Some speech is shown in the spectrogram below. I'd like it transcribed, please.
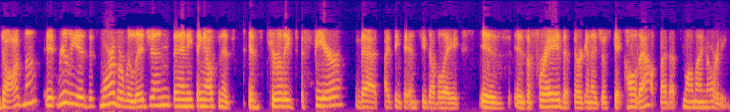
dogma. It really is. It's more of a religion than anything else, and it's it's truly a fear that I think the NCAA is is afraid that they're going to just get called out by that small minority.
